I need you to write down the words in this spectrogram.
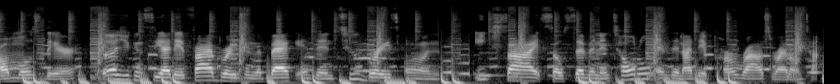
Almost there. So as you can see, I did five braids in the back and then two braids on each side, so seven in total, and then I did perm rods right on top.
